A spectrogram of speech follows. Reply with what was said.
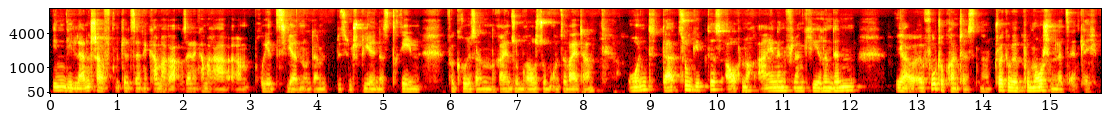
in die Landschaft mittels seiner Kamera, seiner Kamera ähm, projizieren und damit ein bisschen spielen, das Drehen, Vergrößern, reinzoomen, rauszoomen und so weiter. Und dazu gibt es auch noch einen flankierenden ja, äh, Fotocontest, eine Trackable Promotion letztendlich.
